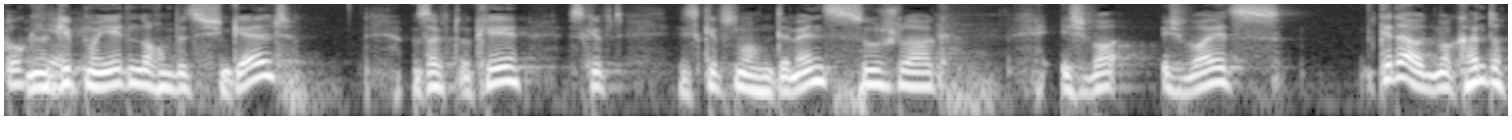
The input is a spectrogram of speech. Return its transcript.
Und dann Okay. gibt man jedem noch ein bisschen Geld und sagt, okay, es gibt, es gibt noch einen Demenzzuschlag. Ich war, ich war jetzt, genau, man kann doch,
